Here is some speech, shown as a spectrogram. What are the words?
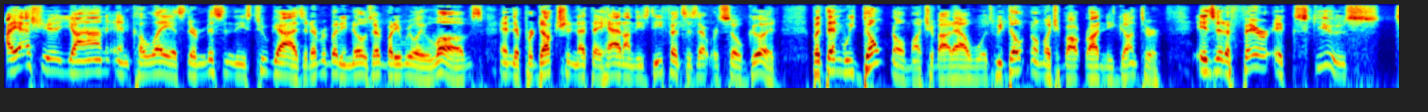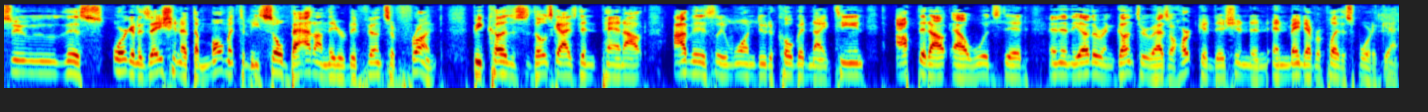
I ask you, Jan and Calais, they're missing these two guys that everybody knows, everybody really loves, and their production that they had on these defenses that were so good. But then we don't know much about Al Woods. We don't know much about Rodney Gunter. Is it a fair excuse to this organization at the moment to be so bad on their defensive front because those guys didn't pan out? Obviously, one due to COVID-19, opted out Al Woods did, and then the other in Gunter who has a heart condition and, and may never play the sport again.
